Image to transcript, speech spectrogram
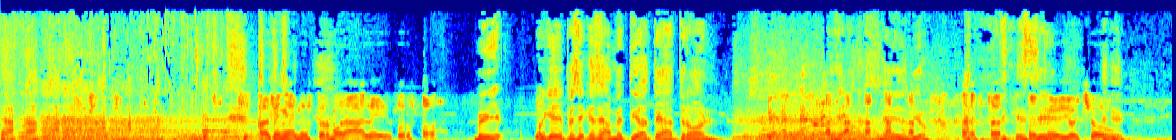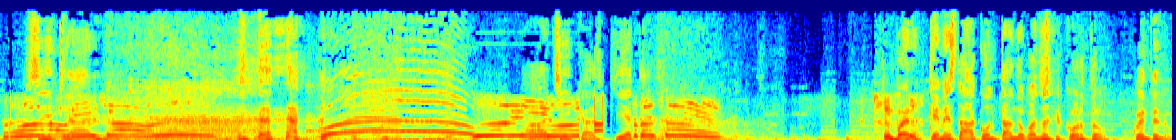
pásenme a Néstor Morales, por favor. Oye, yo pensé que se había metido a teatrón. Se desvió. en Sí. medio show. Sí, claro. Ah, chicas, quietas. Bueno, ¿qué me estaba contando cuando se cortó? Cuéntelo.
